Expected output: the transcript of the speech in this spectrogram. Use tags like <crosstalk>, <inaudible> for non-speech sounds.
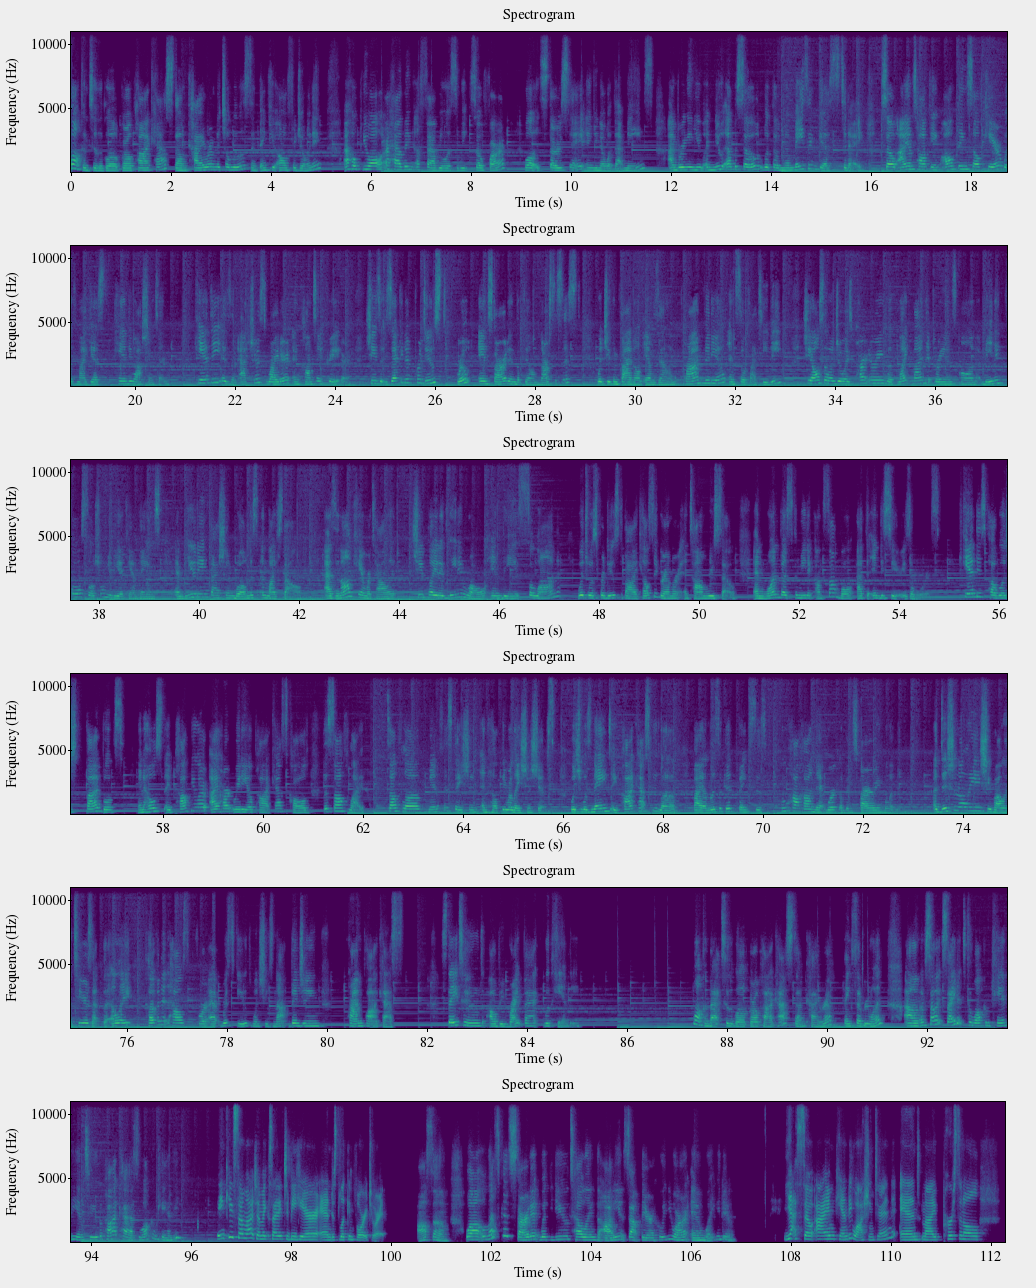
Welcome to the Glow Up Gyrl podcast. I'm Kyra Mitchell Lewis, and thank you all for joining. I hope you all are having a fabulous week so far. Well, it's Thursday, and you know what that means. I'm bringing you a new episode with an amazing guest today. So, I am talking all things self care with my guest, Candy Washington. Candy is an actress, writer, and content creator. She's executive produced, wrote, and starred in the film Narcissist which you can find on Amazon Prime Video and SoFi TV. She also enjoys partnering with like minded brands on meaningful social media campaigns and beauty, fashion, wellness, and lifestyle. As an on camera talent, she played a leading role in The Salon, which was produced by Kelsey Grammer and Tom Russo, and won Best Comedic Ensemble at the Indie Series Awards. Candy's published five books and hosts a popular iHeartRadio podcast called The Soft Life Self Love, Manifestation, and Healthy Relationships, which was named a podcast we love by Elizabeth Banks's WhoHaHa network of inspiring women. Additionally, she volunteers at the LA Covenant House for at risk youth when she's not binging Prime podcasts. Stay tuned. I'll be right back with Candy. Welcome back to the Glow Gyrl podcast. I'm Kyra. Thanks, everyone. Um, I'm so excited to welcome Candy into the podcast. Welcome, Candy. Thank you so much. I'm excited to be here and just looking forward to it. Awesome. Well, let's get started with you telling the audience out there who you are and what you do. Yes, so I'm Candy Washington, and my personal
